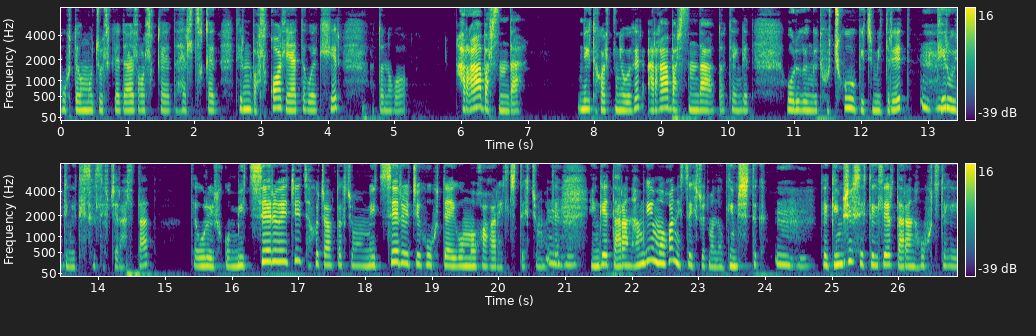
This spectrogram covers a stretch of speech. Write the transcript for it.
хүүхдээ хүмүүжүүлэх гээд ойлгуулах гээд харилцах гээд тэр нь болохгүй л яадаг вэ гэхээр одоо нөгөө харгаа барсандаа нэг тохиолдол нь юу гэхээр аргаа барсандаа одоо тэг ингээд өөрийгөө ингээд хүчгүй гэж мэдрээд тэр үед ингээд хэсгэл төвчээр алтаад Тэг өөрөө ирэхгүй мэдсээр байж зохиж авдаг ч юм уу мэдсээр байж хүүхдээ айгүй муухагаар хэлцдэг ч юм уу те. Ингээд дараа нь хамгийн муухай нь эцэг эхчүүд маань гимшдэг. Тэг гимших сэтгэлээр дараа нь хүүхдтэйгээ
